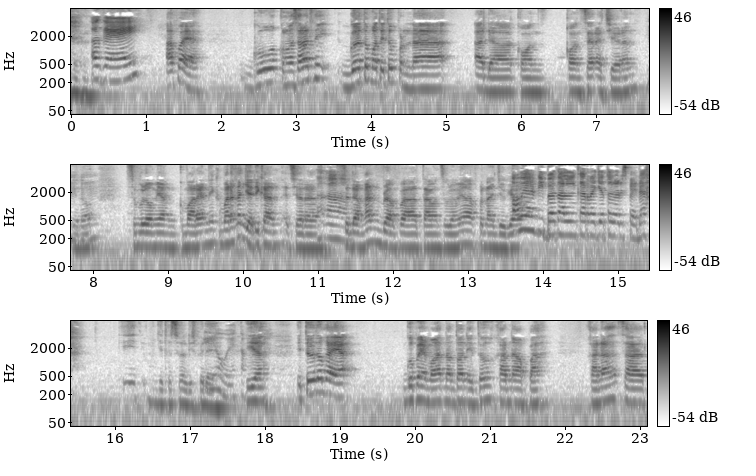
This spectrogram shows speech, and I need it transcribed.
oke Apa ya? Gue kalau nggak salah nih, gue tuh waktu itu pernah ada kon konser Ed Sheeran, you know. Sebelum yang kemarin nih, kemarin kan jadi kan Ed Sheeran. Uh-uh. Sedangkan berapa tahun sebelumnya pernah juga. oh yang dibatalin karena jatuh dari sepeda jatuh soal di sepeda Iya, ya? Iya, itu tuh kayak gue pengen banget nonton itu karena apa? Karena saat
